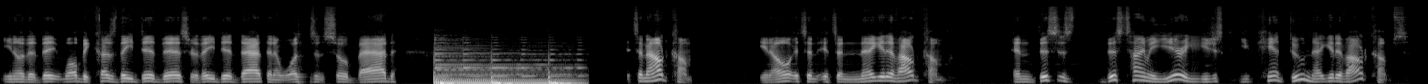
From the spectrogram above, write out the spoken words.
You know, that they, well, because they did this or they did that, then it wasn't so bad. It's an outcome. You know, it's an it's a negative outcome. And this is this time of year, you just you can't do negative outcomes.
